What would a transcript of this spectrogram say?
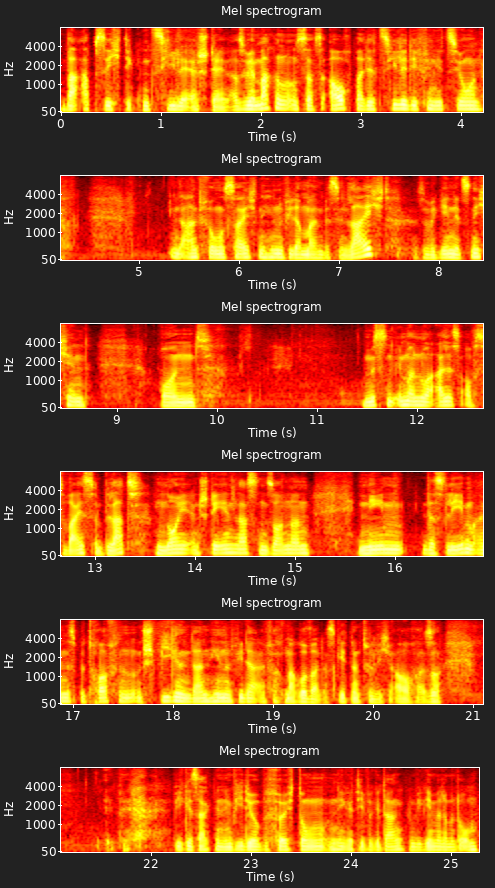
beabsichtigten Ziele erstellen. Also wir machen uns das auch bei der Zieledefinition in Anführungszeichen hin und wieder mal ein bisschen leicht. Also wir gehen jetzt nicht hin und müssen immer nur alles aufs weiße Blatt neu entstehen lassen, sondern nehmen das Leben eines Betroffenen und spiegeln dann hin und wieder einfach mal rüber. Das geht natürlich auch. Also wie gesagt in dem Video Befürchtungen und negative Gedanken, wie gehen wir damit um?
